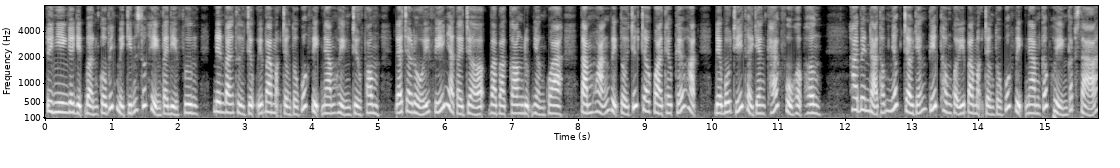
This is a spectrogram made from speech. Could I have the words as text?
Tuy nhiên do dịch bệnh Covid-19 xuất hiện tại địa phương nên Ban thường trực Ủy ban Mặt trận Tổ quốc Việt Nam huyện Triều Phong đã trao đổi phía nhà tài trợ và bà con được nhận quà, tạm hoãn việc tổ chức trao quà theo kế hoạch để bố trí thời gian khác phù hợp hơn hai bên đã thống nhất trao gián tiếp thông qua Ủy ban Mặt trận Tổ quốc Việt Nam cấp huyện, cấp xã.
